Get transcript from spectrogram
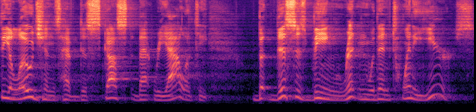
theologians have discussed that reality. But this is being written within 20 years.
